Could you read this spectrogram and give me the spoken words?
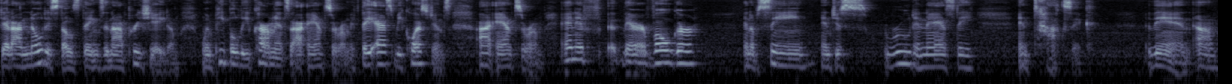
that I notice those things and I appreciate them. When people leave comments, I answer them. If they ask me questions, I answer them. And if they're vulgar and obscene and just rude and nasty and toxic, then um,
